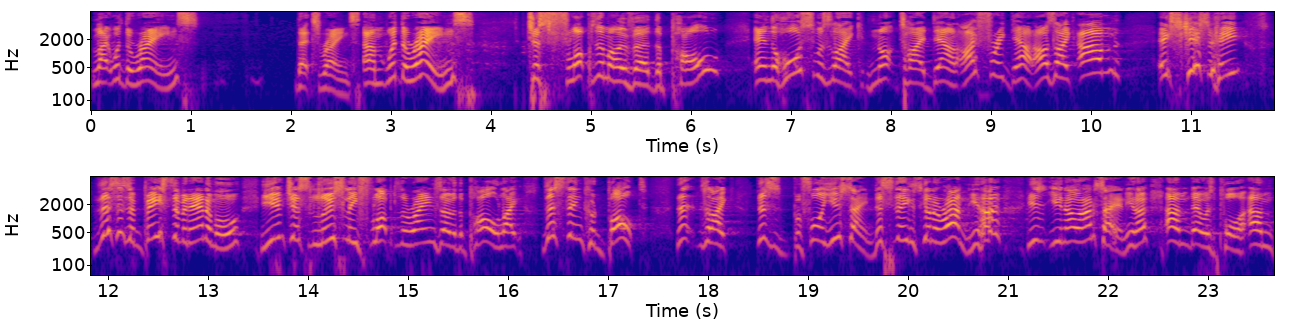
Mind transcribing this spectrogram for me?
like with the reins, that's reins, um, with the reins, just flopped them over the pole and the horse was like not tied down. I freaked out. I was like, um, excuse me, this is a beast of an animal. You've just loosely flopped the reins over the pole. Like, this thing could bolt. It's like, this is before you saying, this thing's going to run, you know? You, you, know what I'm saying, you know? Um, that was poor. Um,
